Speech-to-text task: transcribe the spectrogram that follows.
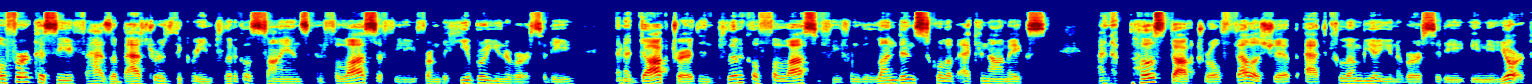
Ofer Cassif has a bachelor's degree in political science and philosophy from the Hebrew University and a doctorate in political philosophy from the London School of Economics and a postdoctoral fellowship at Columbia University in New York.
